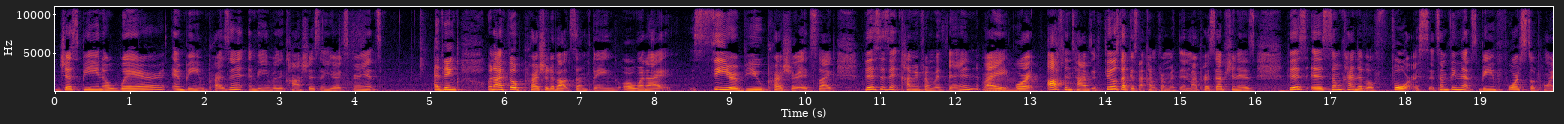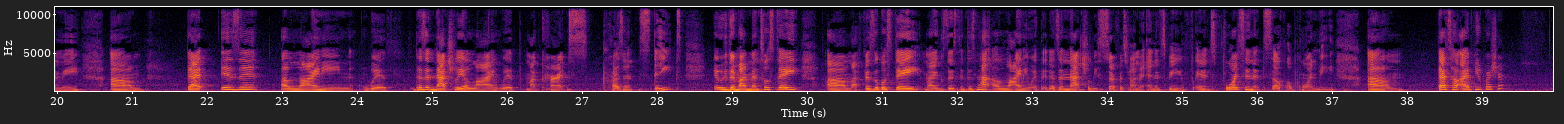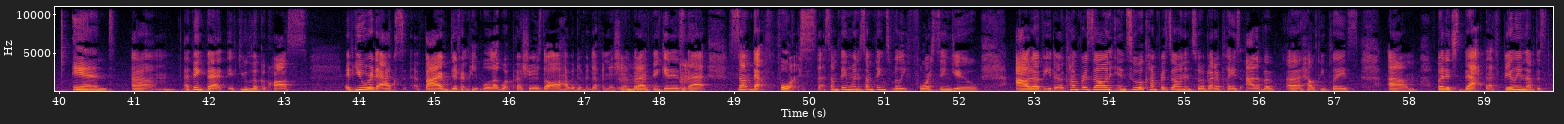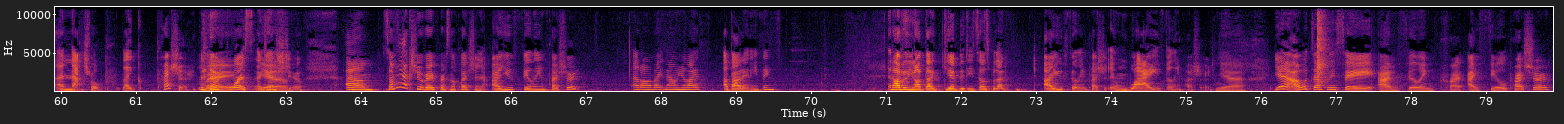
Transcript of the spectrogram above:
just being aware and being present and being really conscious in your experience. I think when I feel pressured about something or when I see your view pressure, it's like this isn't coming from within, right? Or oftentimes it feels like it's not coming from within. My perception is this is some kind of a force. It's something that's being forced upon me um, that isn't aligning with, doesn't naturally align with my current present state either my mental state, um, my physical state, my existence is not aligning with it. It doesn't naturally surface from it, and it's being and it's forcing itself upon me. Um, that's how I view pressure, and um, I think that if you look across, if you were to ask five different people like what pressure is, they'll all have a different definition. But I think it is that some that force, that something when something's really forcing you out of either a comfort zone into a comfort zone into a better place out of a, a healthy place um but it's that that feeling of this unnatural like pressure Right, force against yeah. you. Um so i'm gonna ask you a very personal question. Are you feeling pressured at all right now in your life about anything and obviously you don't have to like give the details but like are you feeling pressured and why are you feeling pressured Yeah. Yeah, I would definitely say I'm feeling pre- I feel pressure,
